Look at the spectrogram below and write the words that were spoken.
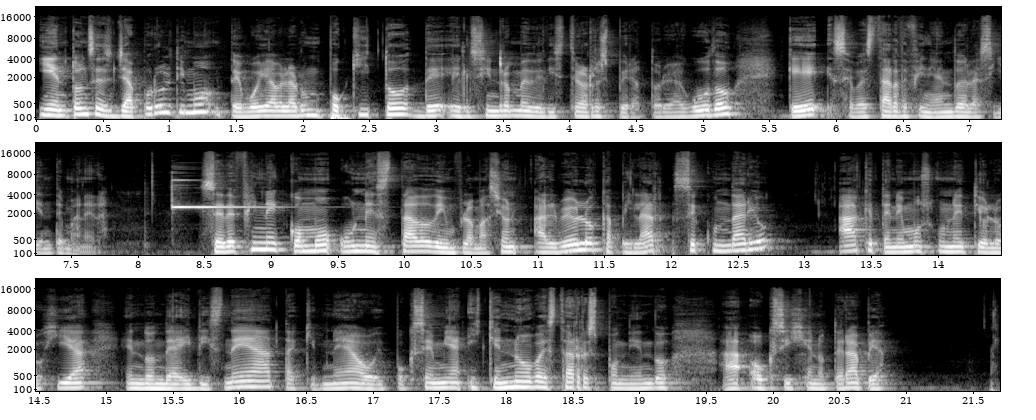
Y entonces ya por último te voy a hablar un poquito del síndrome de distrés respiratorio agudo que se va a estar definiendo de la siguiente manera. Se define como un estado de inflamación alveolo capilar secundario a que tenemos una etiología en donde hay disnea, taquipnea o hipoxemia y que no va a estar respondiendo a oxigenoterapia.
